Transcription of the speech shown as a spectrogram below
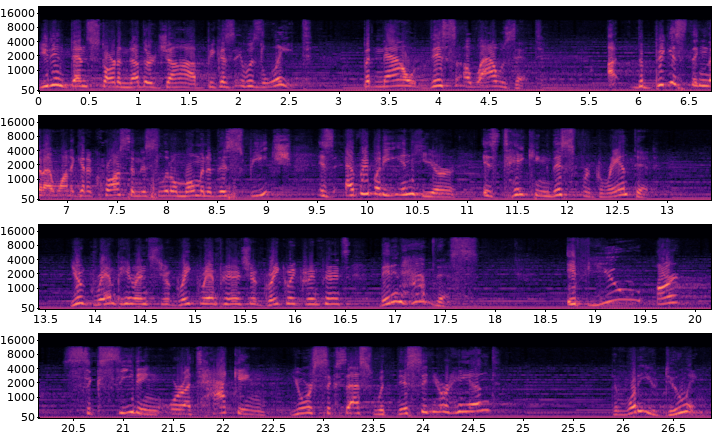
you didn't then start another job because it was late. But now this allows it. The biggest thing that I want to get across in this little moment of this speech is everybody in here is taking this for granted. Your grandparents, your great grandparents, your great great grandparents, they didn't have this. If you aren't succeeding or attacking your success with this in your hand, then what are you doing?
